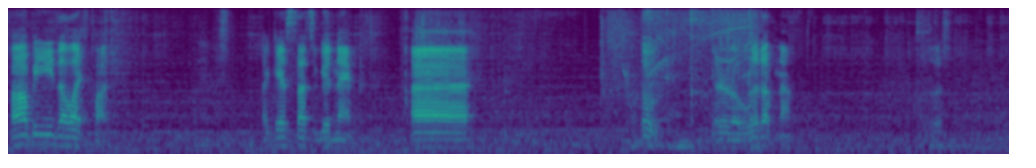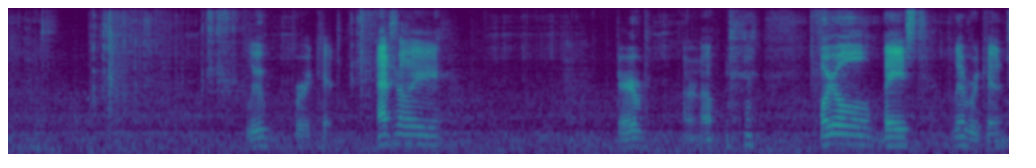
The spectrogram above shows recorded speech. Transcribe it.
Bobby the life pod. I guess that's a good name. Uh... Oh, they're lit up now. What is this? Lubricant. Naturally derived, I don't know. Oil-based lubricant.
